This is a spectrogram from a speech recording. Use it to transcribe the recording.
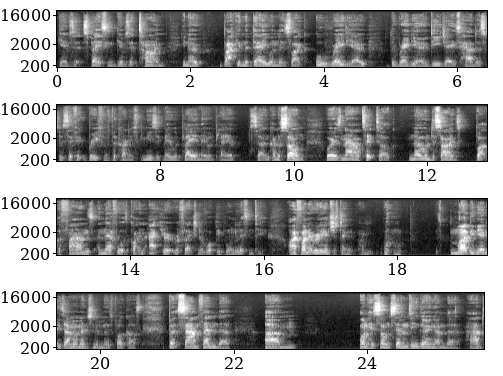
gives it space and gives it time. You know, back in the day when there's like all radio, the radio DJs had a specific brief of the kind of music they would play, and they would play a certain kind of song. Whereas now TikTok, no one decides but the fans, and therefore it's quite an accurate reflection of what people want to listen to. I find it really interesting. Um, this might be the only time I mention him in this podcast, but Sam Fender, um, on his song "17 Going Under," had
